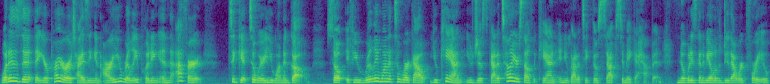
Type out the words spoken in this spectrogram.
what is it that you're prioritizing and are you really putting in the effort to get to where you want to go? So if you really want it to work out, you can. You just got to tell yourself it can and you got to take those steps to make it happen. Nobody's going to be able to do that work for you.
